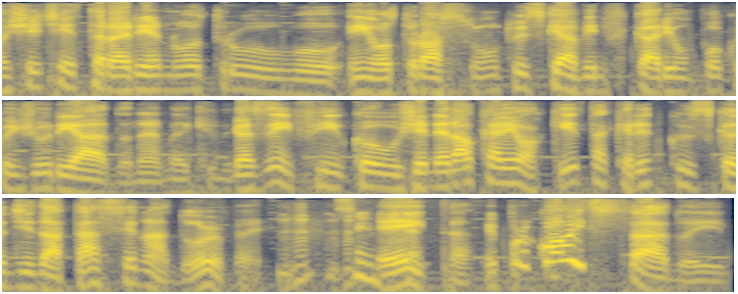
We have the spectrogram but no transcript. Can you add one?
a gente entraria no outro, em outro assunto, isso que a Vini ficaria um pouco injuriado, né? Mas, que- mas enfim, que o general Carioquinha tá querendo que se candidatar a senador, velho. Sim. Eita, e por qual estado aí?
